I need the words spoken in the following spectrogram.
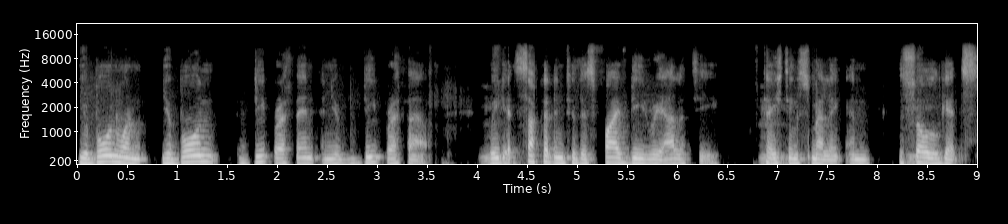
you're born one, you're born deep breath in and your deep breath out. Mm. We get suckered into this 5D reality of mm. tasting, smelling, and the soul mm. gets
